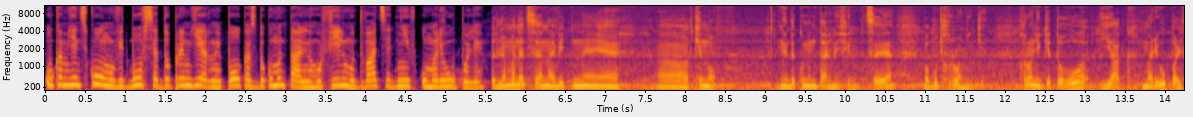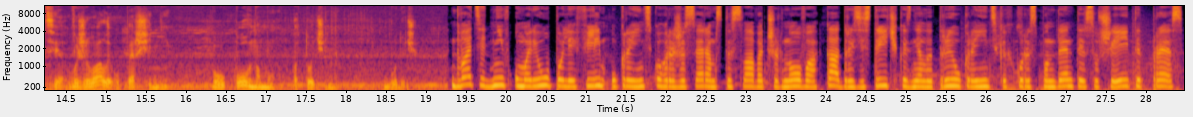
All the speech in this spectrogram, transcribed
У Кам'янському відбувся допрем'єрний показ документального фільму «20 днів у Маріуполі. Для мене це навіть не кіно, не документальний фільм. Це, мабуть, хроніки. Хроніки того, як маріупольці виживали у перші дні у повному оточенні, будучи. «20 днів у Маріуполі. Фільм українського режисера Мстислава Чернова. Кадри зі стрічки зняли три українських кореспонденти Associated Press.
